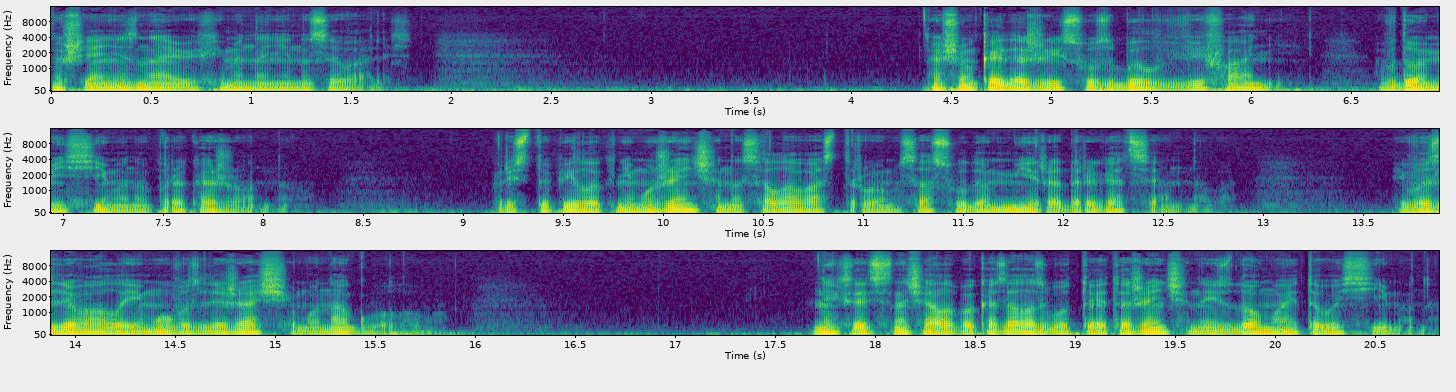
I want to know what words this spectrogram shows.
Уж я не знаю, их имена не назывались. В общем, когда же Иисус был в Вифании, в доме Симона прокаженного, Приступила к нему женщина с алавастровым сосудом мира драгоценного и возливала ему возлежащему на голову. Мне, кстати, сначала показалось, будто это женщина из дома этого Симона.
